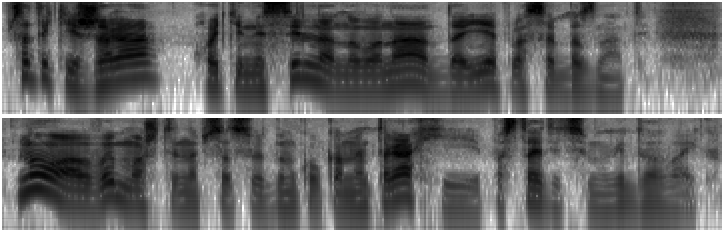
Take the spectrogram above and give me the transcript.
все-таки жара, хоч і не сильна, але вона дає про себе знати. Ну а ви можете написати свою думку в коментарях і поставити цьому відео лайк.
